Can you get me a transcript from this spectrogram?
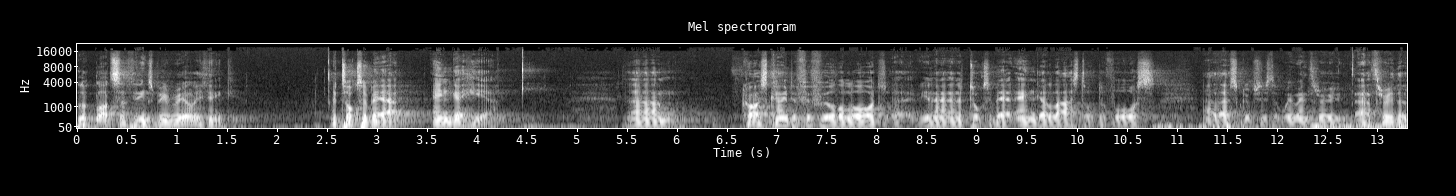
Look, lots of things. Be real, you think. It talks about anger here. Um, Christ came to fulfill the Lord, uh, you know, and it talks about anger, lust, or divorce. Uh, those scriptures that we went through uh, through the,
